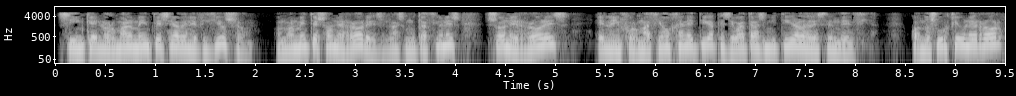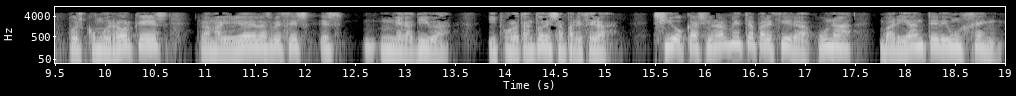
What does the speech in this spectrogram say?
sin que normalmente sea beneficioso. Normalmente son errores. Las mutaciones son errores en la información genética que se va a transmitir a la descendencia. Cuando surge un error, pues como error que es, la mayoría de las veces es negativa y por lo tanto desaparecerá. Si ocasionalmente apareciera una variante de un gen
